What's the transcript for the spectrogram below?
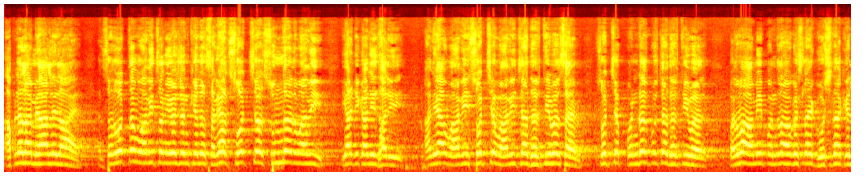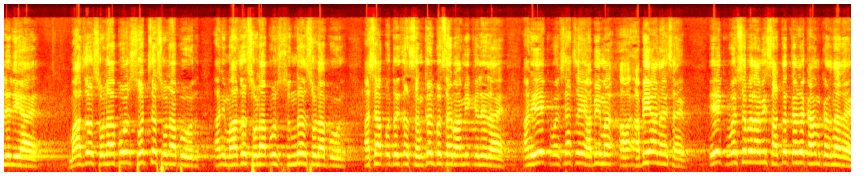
आपल्याला मिळालेला आहे. सर्वोत्तम वारीचं नियोजन केलं सगळ्यात स्वच्छ सुंदर वारी या ठिकाणी झाली. आणि या वारी स्वच्छ वारीच्या धर्तीवर साहेब स्वच्छ पंढरपूरच्या धर्तीवर. परवा आम्ही पंधरा ऑगस्टला एक घोषणा केलेली आहे. माझं सोलापूर स्वच्छ सोलापूर आणि माझं सोलापूर सुंदर सोलापूर अशा पद्धतीचा संकल्प साहेब आम्ही केलेला आहे. आणि एक वर्षाचं हे अभिमा अभियान आहे साहेब. एक वर्षभर आम्ही सातत्यानं काम करणार आहे.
